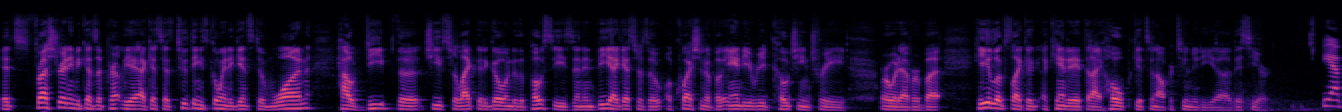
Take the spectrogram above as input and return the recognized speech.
it's frustrating because apparently, I guess, has two things going against him. One, how deep the Chiefs are likely to go into the postseason, and B, I guess there's a, a question of an Andy Reid coaching tree or whatever. But he looks like a, a candidate that I hope gets an opportunity uh, this year. Yeah,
